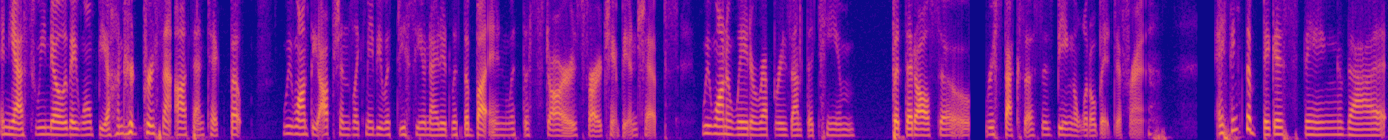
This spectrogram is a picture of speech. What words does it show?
And yes, we know they won't be 100% authentic, but we want the options like maybe with DC United with the button, with the stars for our championships. We want a way to represent the team, but that also respects us as being a little bit different. I think the biggest thing that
